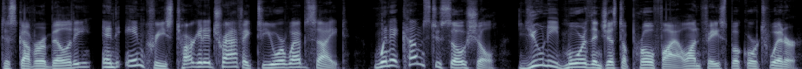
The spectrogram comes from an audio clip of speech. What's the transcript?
discoverability, and increase targeted traffic to your website. When it comes to social, you need more than just a profile on Facebook or Twitter.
